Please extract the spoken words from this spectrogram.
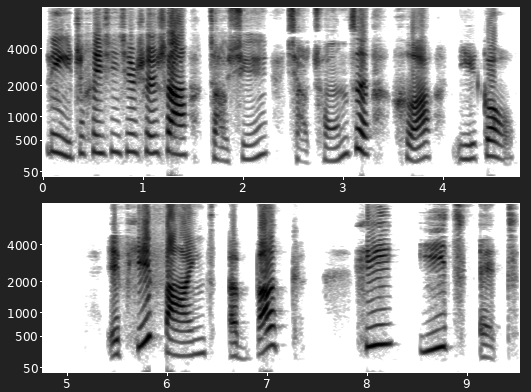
另一只黑猩猩身上找寻小虫子和泥垢。If he finds a bug, he eats it。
